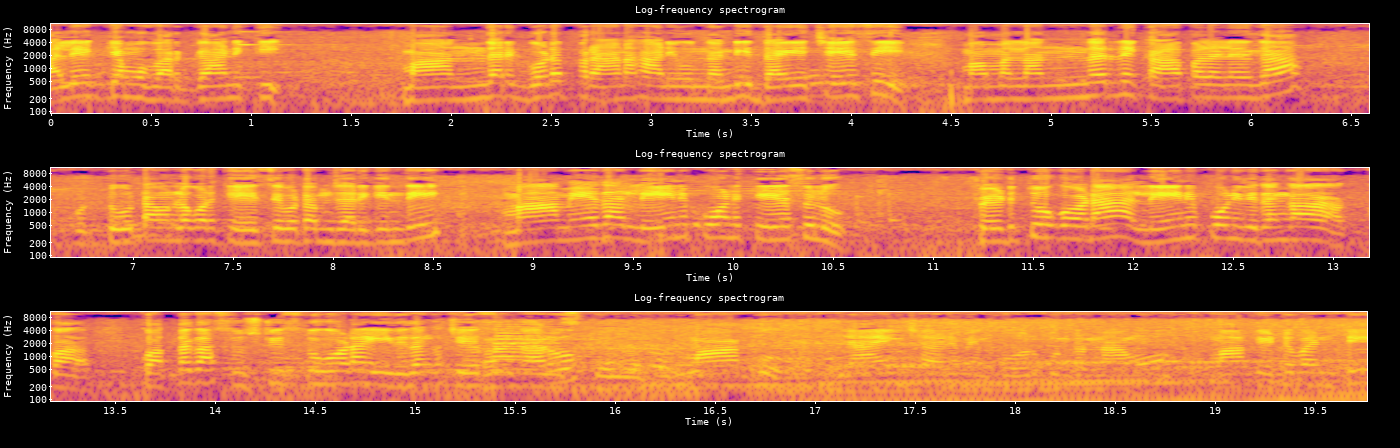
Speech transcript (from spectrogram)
అలేఖ్యము వర్గానికి మా అందరికి కూడా ప్రాణహాని ఉందండి. దయచేసి మమ్మల్ని అందరినీ కాపాడలేగా టూ టౌన్లో కూడా కేసు ఇవ్వటం జరిగింది. మా మీద లేనిపోని కేసులు పెడుతూ కూడా లేనిపోని విధంగా కొ- కొత్తగా సృష్టిస్తూ కూడా ఈ విధంగా చేస్తున్నారు. మాకు న్యాయం చేయాలని ఎటువంటి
